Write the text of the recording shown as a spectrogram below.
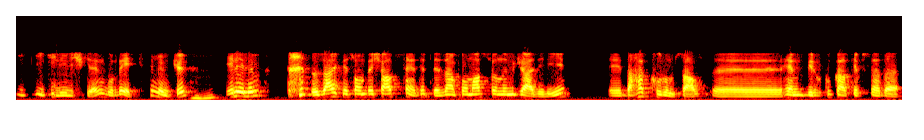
ikili ilişkilerin burada etkisi mümkün. Hı hı. Gelelim özellikle son 5-6 senedir dezenformasyonla mücadeleyi e, daha kurumsal hem bir hukuk altyapısına da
